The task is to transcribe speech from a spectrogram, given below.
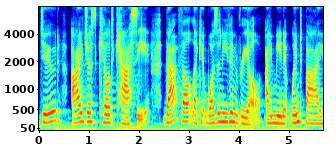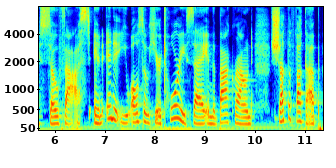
Dude, I just killed Cassie. That felt like it wasn't even real. I mean, it went by so fast. And in it, you also hear Torey say in the background, shut the fuck up.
